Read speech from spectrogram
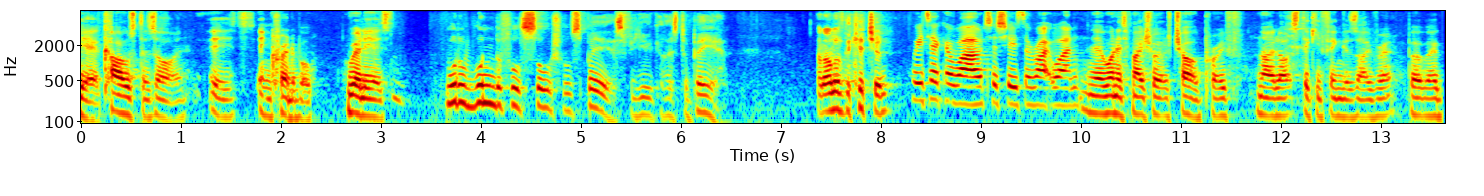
Yeah, Carl's design is incredible, really is. What a wonderful social space for you guys to be in. And I love the kitchen. We took a while to choose the right one. Yeah, wanted to make sure it was childproof, no like sticky fingers over it, but we're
